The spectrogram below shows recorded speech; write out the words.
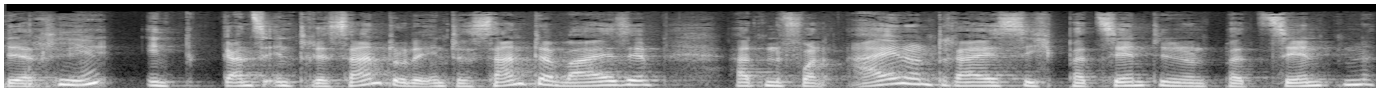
der, okay. in, ganz interessant oder interessanterweise hatten von 31 Patientinnen und Patienten,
